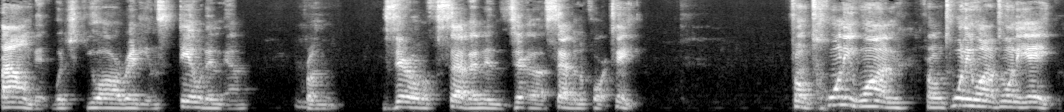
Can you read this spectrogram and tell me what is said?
found it, which you already instilled in them from zero to seven and zero, uh, seven to fourteen from 21, from 21 to 28,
